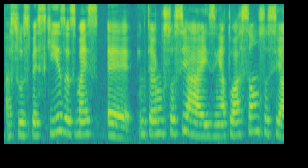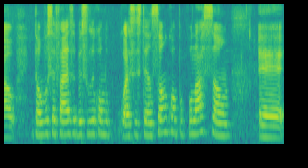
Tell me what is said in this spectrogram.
as suas pesquisas, mas é, em termos sociais, em atuação social. Então, você faz essa pesquisa com, com essa extensão com a população. É,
